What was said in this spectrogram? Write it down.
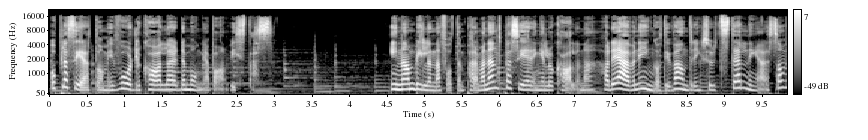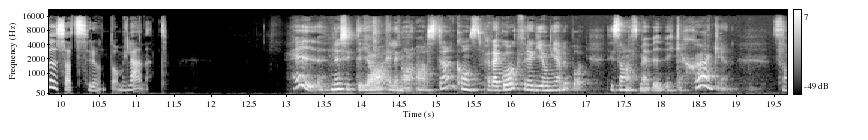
och placerat dem i vårdlokaler där många barn vistas. Innan bilderna fått en permanent placering i lokalerna har de även ingått i vandringsutställningar som visats runt om i länet. Hej! Nu sitter jag, Elinor Ahlstrand, konstpedagog för Region Gävleborg tillsammans med Vivica Sjögren som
